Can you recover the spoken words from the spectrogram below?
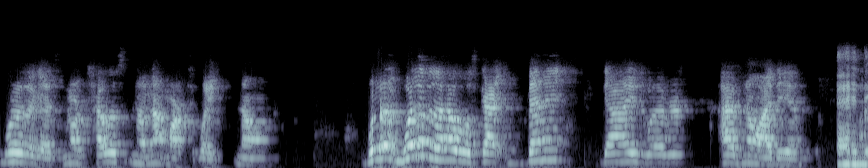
what are the guys? Martellus? No, not Mart. Wait, no. What, whatever the hell those guys, Bennett guys, whatever. I have no idea. and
